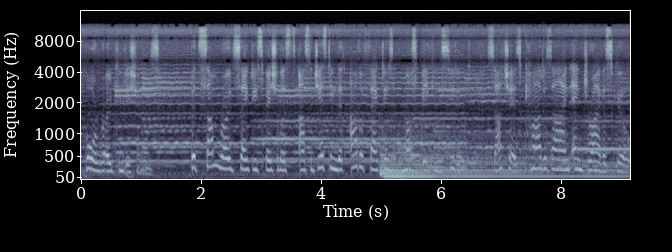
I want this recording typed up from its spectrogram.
poor road conditions. But some road safety specialists are suggesting that other factors must be considered, such as car design and driver skill.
